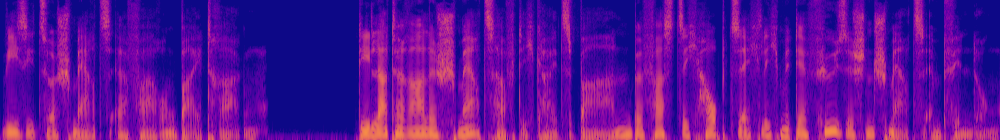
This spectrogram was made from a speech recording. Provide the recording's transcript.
wie sie zur Schmerzerfahrung beitragen. Die laterale Schmerzhaftigkeitsbahn befasst sich hauptsächlich mit der physischen Schmerzempfindung.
